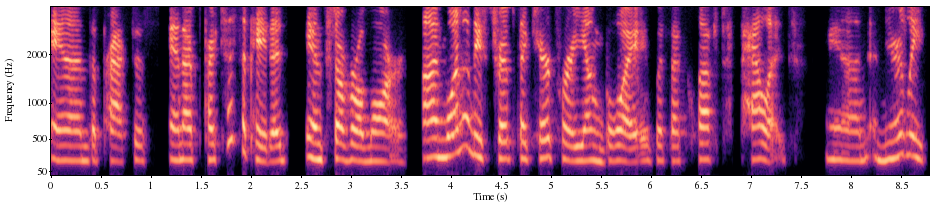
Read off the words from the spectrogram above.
and the practice, and I participated in several more. On one of these trips, I cared for a young boy with a cleft palate and nearly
